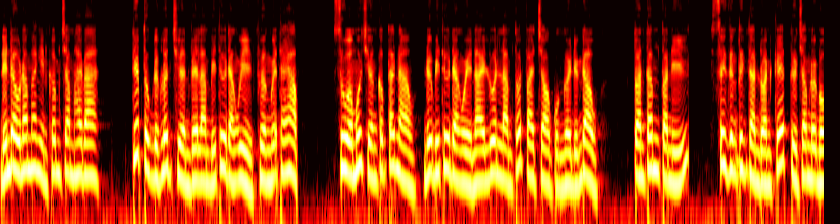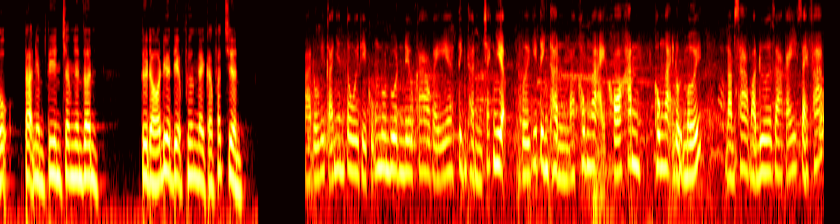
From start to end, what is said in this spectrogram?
Đến đầu năm 2023, tiếp tục được luân chuyển về làm bí thư đảng ủy phường Nguyễn Thái Học. Dù ở môi trường công tác nào, nữ bí thư đảng ủy này luôn làm tốt vai trò của người đứng đầu, toàn tâm toàn ý, xây dựng tinh thần đoàn kết từ trong nội bộ, tạo niềm tin trong nhân dân, từ đó đưa địa phương ngày càng phát triển. Đối với cá nhân tôi thì cũng luôn luôn nêu cao cái tinh thần trách nhiệm với cái tinh thần mà không ngại khó khăn, không ngại đổi mới, làm sao mà đưa ra cái giải pháp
